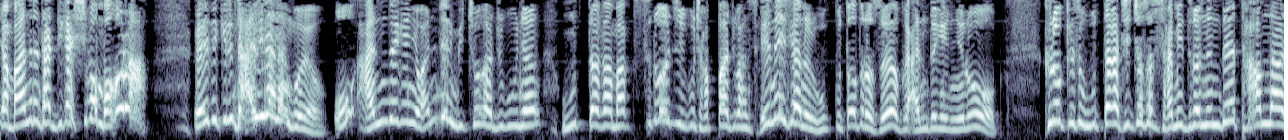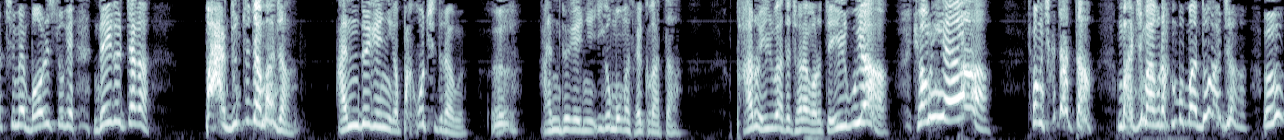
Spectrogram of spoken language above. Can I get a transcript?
야 마늘은 다 네가 씹어 먹어라! 애들끼리 난리가 난 거예요. 어? 안 되겠니? 완전히 미쳐가지고 그냥 웃다가 막 쓰러지고 자빠지고 한 세네 시간을 웃고 떠들었어요. 그 안 되겠니로. 그렇게 해서 웃다가 지쳐서 잠이 들었는데 다음날 아침에 머릿속에 네 글자가 빡 눈 뜨자마자 안 되겠니가 빡 꽂히더라고요. 어? 안 되겠니? 이거 뭔가 될 것 같다. 바로 일구한테 전화 걸었죠. 일구야! 형이야 형 찾았다. 마지막으로 한 번만 더 하자. 어?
